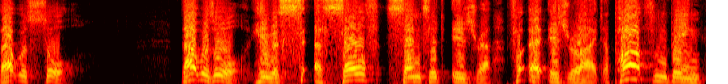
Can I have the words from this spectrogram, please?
that was Saul. That was all. He was a self-centered Israel, uh, Israelite. Apart from being,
